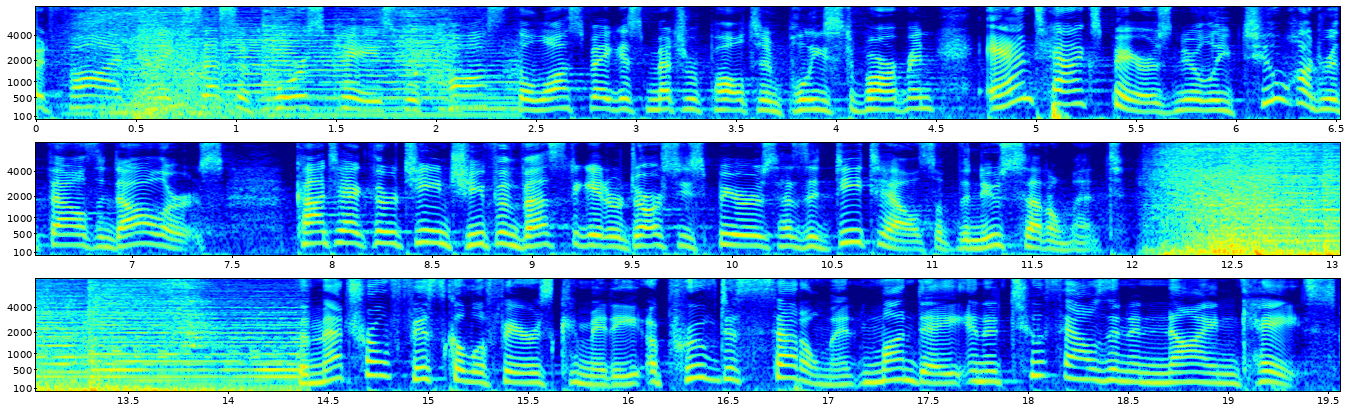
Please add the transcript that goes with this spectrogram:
At 5, an excessive force case will cost the Las Vegas Metropolitan Police Department and taxpayers nearly $200,000. Contact 13 Chief Investigator Darcy Spears has the details of the new settlement. The Metro Fiscal Affairs Committee approved a settlement Monday in a 2009 case.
